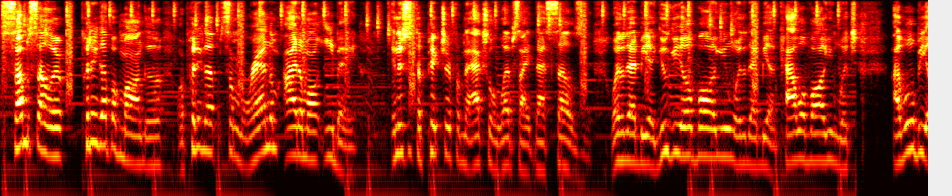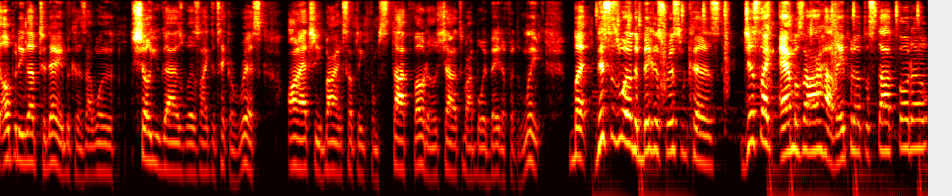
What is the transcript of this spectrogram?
some seller putting up a manga or putting up some random item on eBay and it's just a picture from the actual website that sells it. Whether that be a Yu-Gi-Oh volume, whether that be a Cowa volume, which I will be opening up today because I want to show you guys what it's like to take a risk on actually buying something from stock photos. Shout out to my boy Beta for the link. But this is one of the biggest risks because just like Amazon, how they put up the stock photo,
